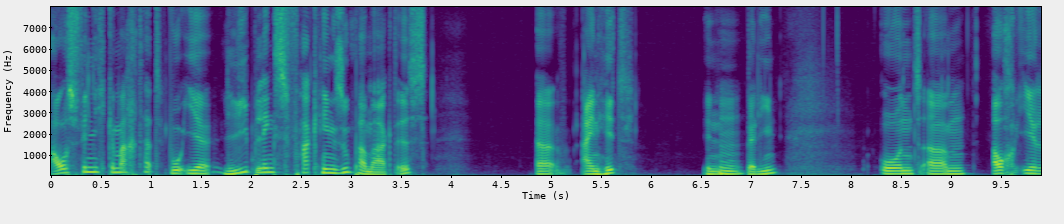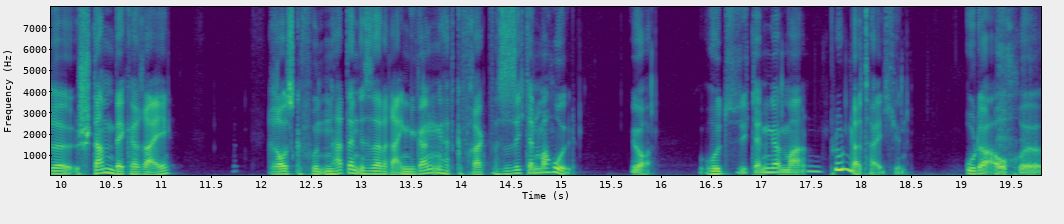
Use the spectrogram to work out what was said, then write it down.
ausfindig gemacht hat, wo ihr Lieblings-fucking Supermarkt ist. Äh, ein Hit in Hm. Berlin. Und ähm, auch ihre Stammbäckerei rausgefunden hat. Dann ist er da reingegangen, hat gefragt, was er sich dann mal holt. Ja, holt sie sich dann gerne mal ein Plunderteilchen. Oder auch äh,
